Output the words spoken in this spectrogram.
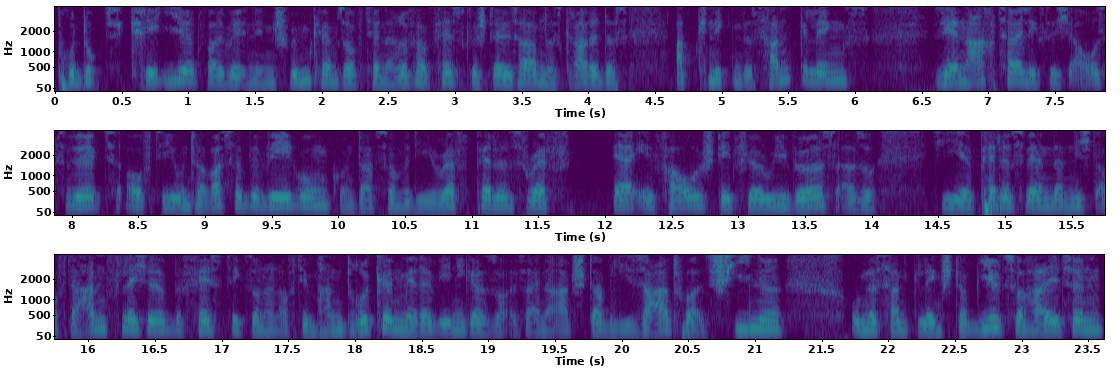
Produkt kreiert, weil wir in den Schwimmcamps auf Teneriffa festgestellt haben, dass gerade das Abknicken des Handgelenks sehr nachteilig sich auswirkt auf die Unterwasserbewegung. Und dazu haben wir die Ref Pedals, Ref REV steht für Reverse, also die Pedals werden dann nicht auf der Handfläche befestigt, sondern auf dem Handrücken, mehr oder weniger so als eine Art Stabilisator, als Schiene, um das Handgelenk stabil zu halten.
